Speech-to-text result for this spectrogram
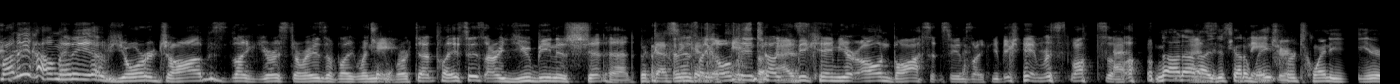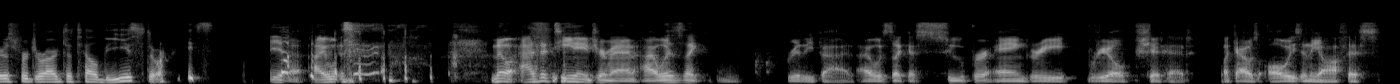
funny how many of your jobs, like your stories of like when Okay. you worked at places, are you being a shithead. but that's And it's like only so until as- you became your own boss, it seems like you became responsible. No, no, no. You just gotta wait for 20 years for Gerard to tell these stories. yeah, I was no, as a teenager, man, I was like really bad. I was like a super angry, real shithead. Like I was always in the office.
